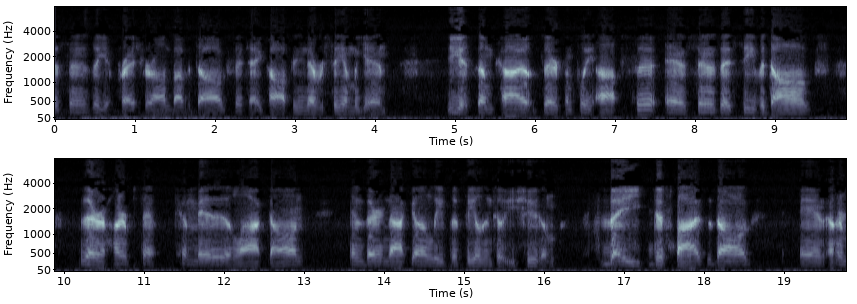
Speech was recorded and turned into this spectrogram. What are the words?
as soon as they get pressure on by the dogs, they take off and you never see them again. You get some coyotes that are complete opposite, and as soon as they see the dogs, they're 100% committed and locked on and they're not going to leave the field until you shoot them. They despise the dogs, and 100%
